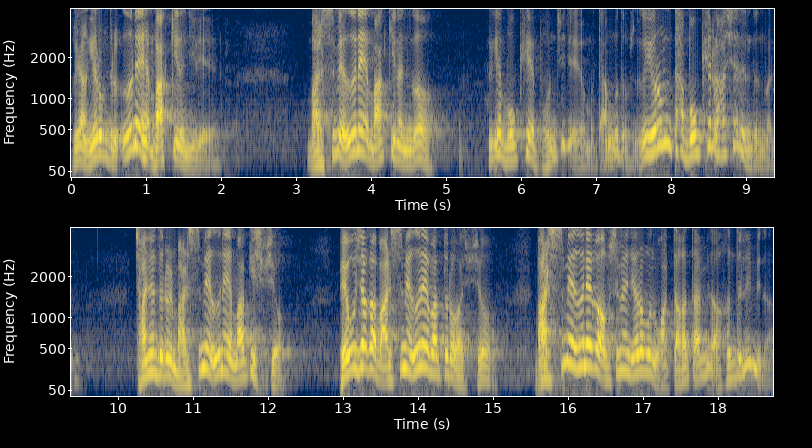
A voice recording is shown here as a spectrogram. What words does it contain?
그냥 여러분들 은혜에 맡기는 일이에요. 말씀에 은혜에 맡기는 거, 그게 목회의 본질이에요. 뭐, 딴 것도 없어요. 여러분 다 목회를 하셔야 된단 말이에요. 자녀들을 말씀의 은혜에 맡기십시오. 배우자가 말씀의 은혜 받도록 하십시오. 말씀의 은혜가 없으면 여러분 왔다 갔다 합니다. 흔들립니다.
